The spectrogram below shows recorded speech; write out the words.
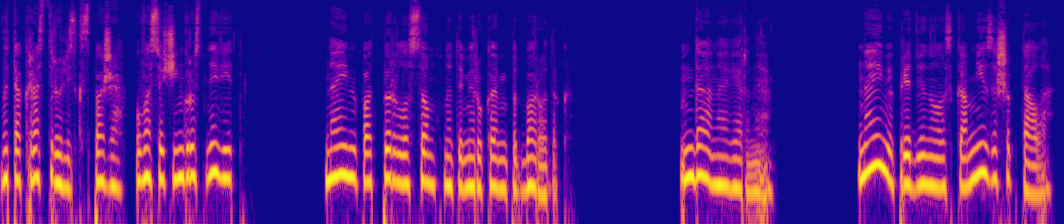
вы так расстроились, госпожа. У вас очень грустный вид». Наими подперла сомкнутыми руками подбородок. «Да, наверное». Наими придвинулась ко мне и зашептала.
